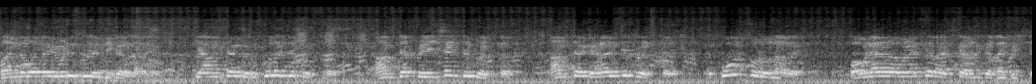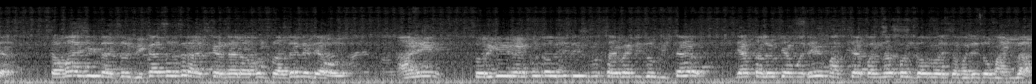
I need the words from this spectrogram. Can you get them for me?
बांधवांना एवढीच विनंती करणार आहे की आमच्या घरकुलाचे प्रश्न आमच्या पेन्शनचे प्रश्न आमच्या घरांचे प्रश्न कोण सोडवणार आहे? पाहुण्या रावण्याचं राजकारण करण्यापेक्षा समाज हिताचं विकासाचं राजकारणाला आपण प्राधान्य द्यावं. आणि स्वर्गीय गणपतरावजी देशमुख साहेबांनी जो विचार या तालुक्यामध्ये मागच्या पन्नास पंचावन्न वर्षामध्ये जो मांडला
